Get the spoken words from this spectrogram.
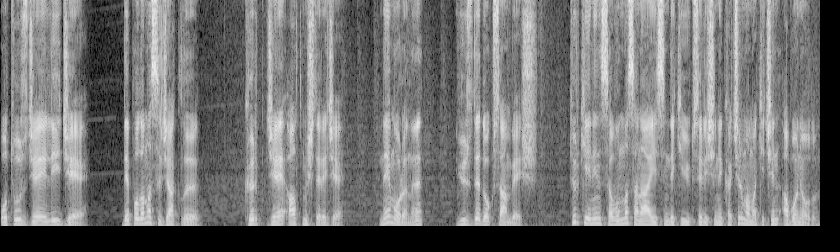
30 C Depolama sıcaklığı 40 C 60 derece. Nem oranı %95. Türkiye'nin savunma sanayisindeki yükselişini kaçırmamak için abone olun.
